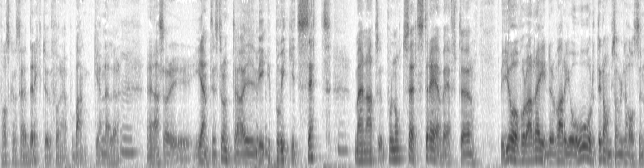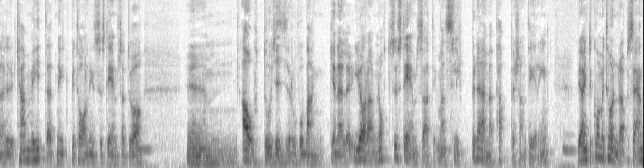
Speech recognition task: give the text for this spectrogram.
vad ska jag säga, direktöverföringar på banken eller eh, alltså, egentligen struntar jag i på vilket sätt. Men att på något sätt sträva efter vi gör våra raider varje år till de som vill ha sina hyror. Kan vi hitta ett nytt betalningssystem så att du har um, autogiro på banken eller göra något system så att man slipper det här med pappershantering. Vi har inte kommit 100%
